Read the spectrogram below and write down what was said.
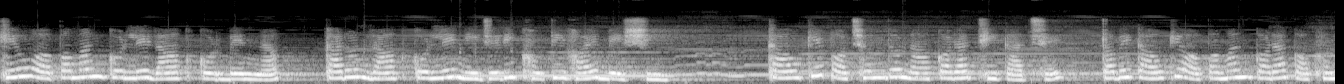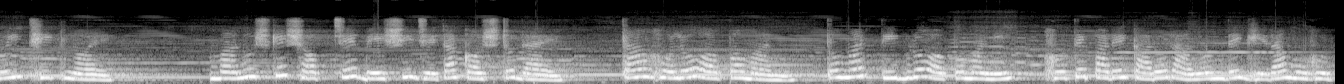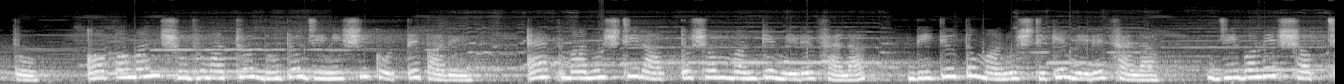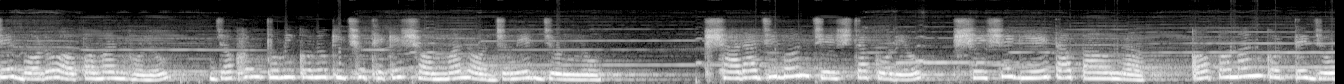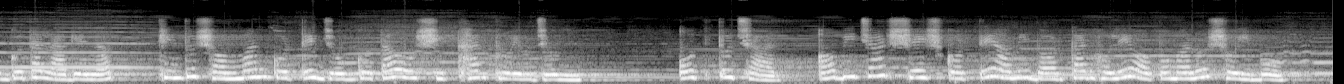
কেউ অপমান করলে রাগ করবেন না, কারণ রাগ করলে নিজেরই ক্ষতি হয় বেশি। কাউকে পছন্দ না করা ঠিক আছে, তবে কাউকে অপমান করা কখনোই ঠিক নয়। মানুষকে সবচেয়ে বেশি যেটা কষ্ট দেয়, তা হলো অপমান। তোমার তীব্র অপমানই হতে পারে কারোর আনন্দে ঘেরা মুহূর্ত। অপমান শুধুমাত্র দুটো জিনিসই করতে পারে। এক, মানুষটির আত্মসম্মানকে মেরে ফেলা। দ্বিতীয়ত, মানুষটিকে মেরে ফেলা। জীবনের সবচেয়ে বড় অপমান হলো যখন তুমি কোনো কিছু থেকে সম্মান অর্জনের জন্য সারা জীবন চেষ্টা করেও শেষে গিয়ে তা পাও না। অপমান করতে যোগ্যতা লাগে না। কিন্তু সম্মান করতে যোগ্যতা ও শিক্ষার প্রয়োজন। অত্যাচার, অবিচার শেষ করতে আমি দরকার হলে অপমানও সইব।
